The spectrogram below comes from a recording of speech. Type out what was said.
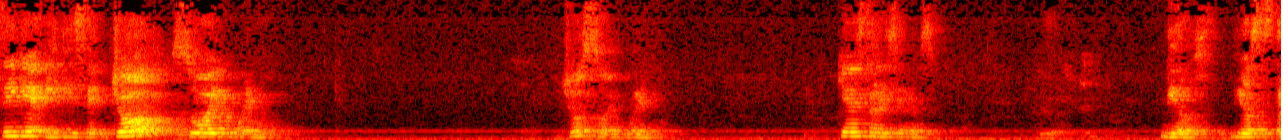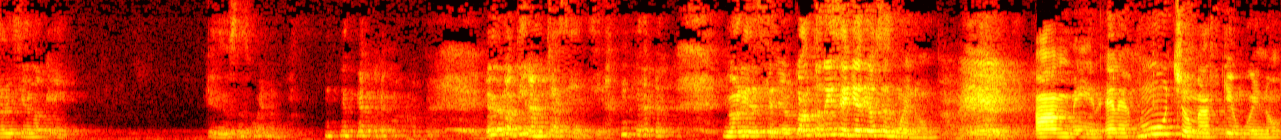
sigue y dice, yo soy bueno. Yo soy bueno. ¿Quién está diciendo eso? Dios. Dios está diciendo que, que Dios es bueno. Eso no tiene mucha ciencia. Gloria al Señor. ¿Cuánto dicen que Dios es bueno? Amén. Amén. Él es mucho más que bueno.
